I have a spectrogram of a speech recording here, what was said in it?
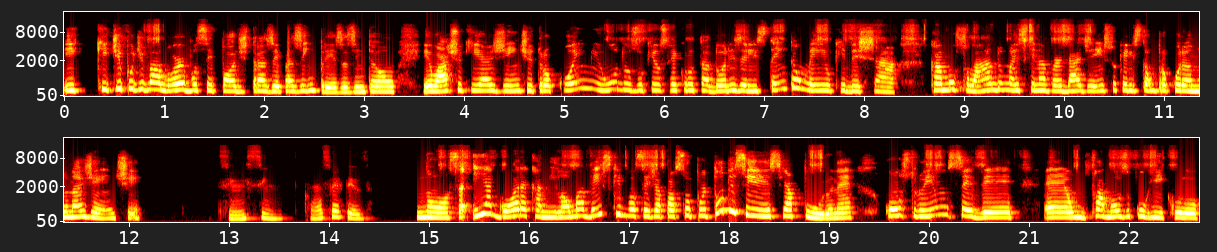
e que tipo de valor você pode trazer para as empresas. Então, eu acho que a gente trocou em miúdos o que os recrutadores eles tentam meio que deixar camuflado, mas que na verdade é isso que eles estão procurando na gente. Sim, sim, com certeza. Nossa, e agora, Camila, uma vez que você já passou por todo esse, esse apuro, né? Construir um CV, é, um famoso currículo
